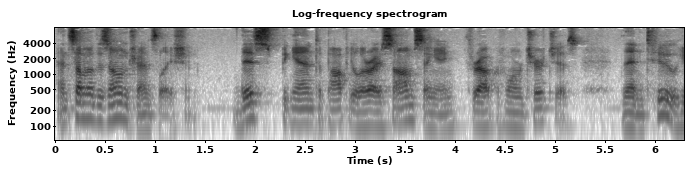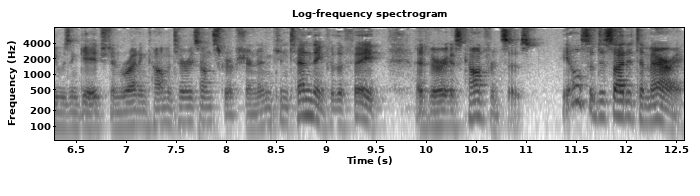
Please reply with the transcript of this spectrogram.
and some of his own translation. This began to popularize psalm singing throughout Reformed churches. Then, too, he was engaged in writing commentaries on Scripture and contending for the faith at various conferences. He also decided to marry,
